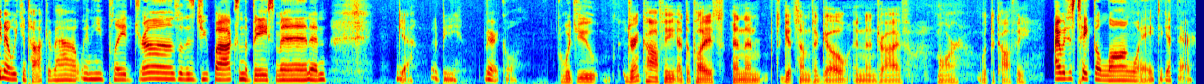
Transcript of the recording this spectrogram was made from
you know we can talk about when he played drums with his jukebox in the basement, and yeah, it'd be very cool. Would you drink coffee at the place and then get some to go and then drive more with the coffee? I would just take the long way to get there.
